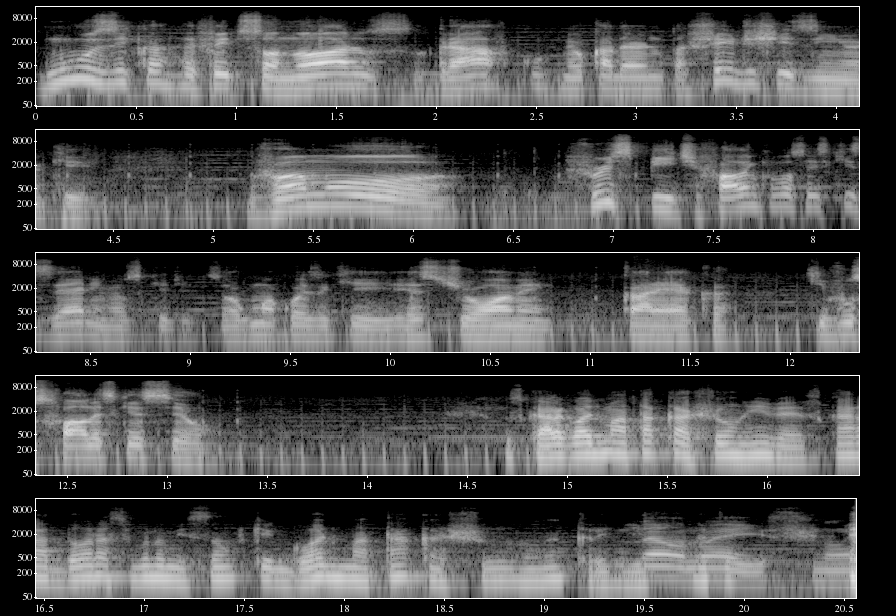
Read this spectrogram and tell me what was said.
Música, efeitos sonoros, gráfico. Meu caderno tá cheio de xizinho aqui. Vamos. Free speech, falem o que vocês quiserem, meus queridos. Alguma coisa que este homem careca que vos fala esqueceu. Os caras gostam de matar cachorro, hein, velho? Os caras adoram a segunda missão porque gostam de matar cachorro, não acredito. Não, não é isso. Não é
